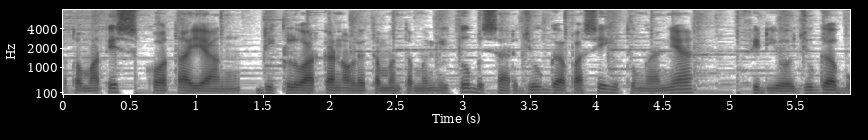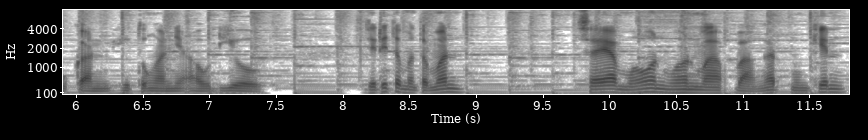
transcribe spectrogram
otomatis kuota yang dikeluarkan oleh teman-teman itu besar juga pasti hitungannya video juga bukan hitungannya audio. Jadi teman-teman saya mohon mohon maaf banget mungkin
